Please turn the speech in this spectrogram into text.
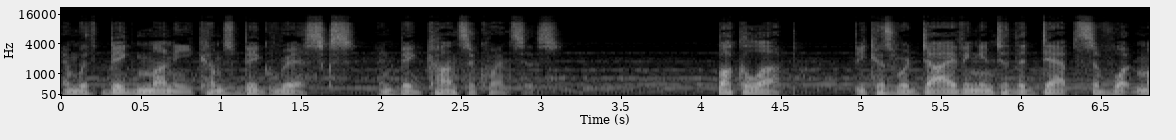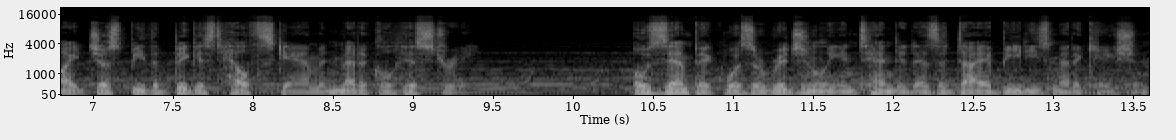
and with big money comes big risks and big consequences. Buckle up, because we're diving into the depths of what might just be the biggest health scam in medical history. Ozempic was originally intended as a diabetes medication.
